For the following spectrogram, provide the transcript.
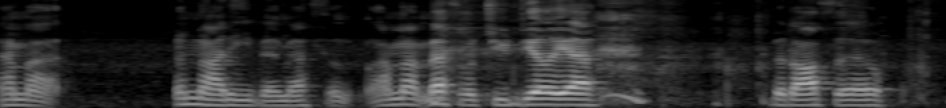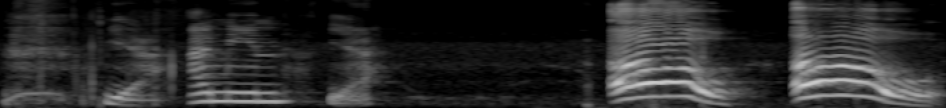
I'm not, I'm not even messing. I'm not messing with you, Delia. But also, Yeah, I mean, yeah. oh, oh,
